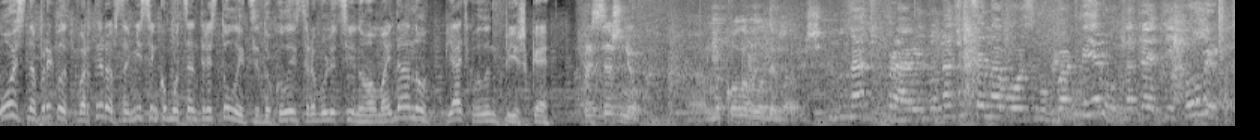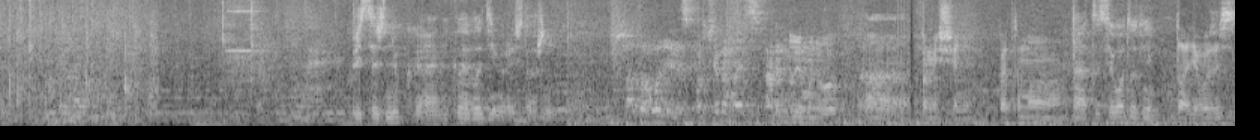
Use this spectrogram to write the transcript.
Ось, наприклад, квартира в самісінькому центрі столиці до колись революційного майдану 5 хвилин пішки. Присяжнюк е, Микола Володимирович. Ну, значить, правильно, значить, це на восьму квартиру, на третій поверх. Присяжнюк е, Николай Владимирович должен. Это владелец квартиры, мы арендуем у него помещение. Поэтому, А, то есть его тут нет. да, его здесь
